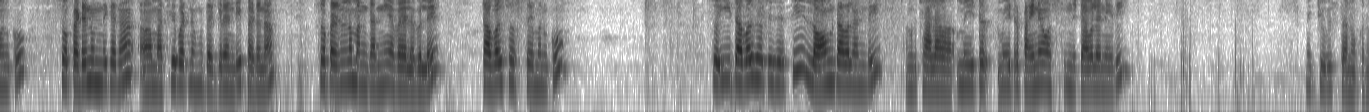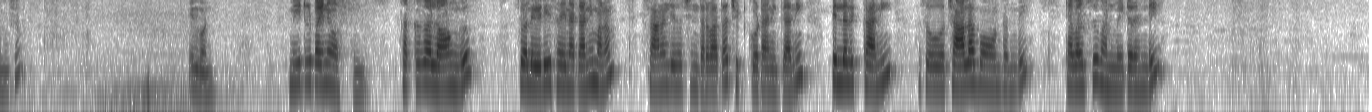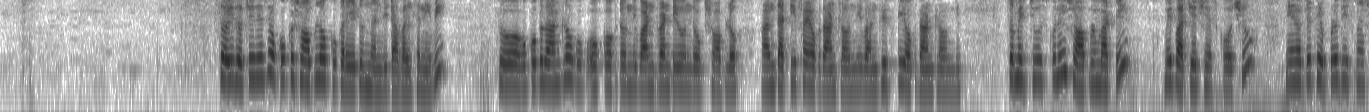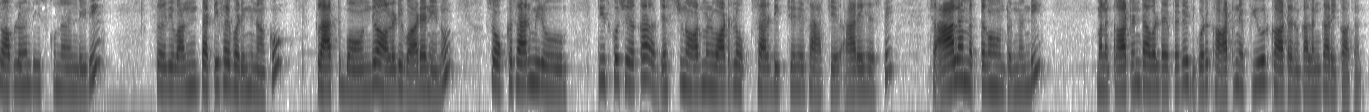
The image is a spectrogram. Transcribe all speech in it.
మనకు సో పెడన ఉంది కదా మచిలీపట్నం దగ్గర అండి పెడన. సో పెడనలో మనకు అన్నీ అవైలబులే టవల్స్ వస్తాయి మనకు. సో ఈ టవల్స్ వచ్చేసేసి లాంగ్ టవల్ అండి. మనకు చాలా మీటర్ మీటర్ పైనే వస్తుంది టవల్ అనేది. మీకు చూపిస్తాను ఒక నిమిషం. ఇదిగోండి. మీటర్ పైనే వస్తుంది. చక్కగా లాంగ్. సో లేడీస్ అయినా కానీ మనం స్నానం చేసి వచ్చిన తర్వాత చుట్టుకోవడానికి కానీ పిల్లలకి కానీ సో చాలా బాగుంటుంది. టవల్స్ వన్ మీటర్ అండి. సో ఇది వచ్చేసేసి ఒక్కొక్క షాప్లో ఒక్కొక్క రేట్ ఉందండి టవల్స్ అనేవి. సో ఒక్కొక్క దాంట్లో ఒక్కొక్క ఒక్కొక్కటి ఉంది. వన్ ట్వంటీ ఉంది ఒక షాప్లో. వన్ థర్టీ ఫైవ్ ఒక దాంట్లో ఉంది. వన్ ఫిఫ్టీ ఒక దాంట్లో ఉంది. సో మీరు చూసుకుని షాప్ని బట్టి మీరు పర్చేస్ చేసుకోవచ్చు. నేను వచ్చేసి ఎప్పుడు తీసుకున్న షాప్లోనే తీసుకున్నానండి ఇది. సో ఇది వన్ థర్టీ ఫైవ్ పడింది నాకు. క్లాత్ బాగుంది. ఆల్రెడీ వాడా నేను. సో ఒక్కసారి మీరు తీసుకొచ్చాక జస్ట్ నార్మల్ వాటర్లో ఒకసారి డిప్ చేసేసి ఆర్చే ఆరేసేస్తే చాలా మెత్తగా ఉంటుందండి. మన కాటన్ టవల్ టైప్ ఇది కూడా cotton. Pure cotton Kalamkari cotton.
